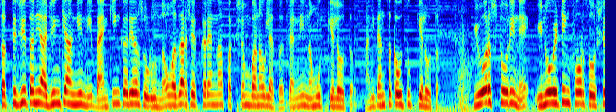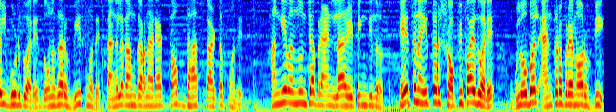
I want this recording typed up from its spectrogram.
सत्यजित आणि अजिंक्य हंगेंनी बँकिंग करिअर सोडून नऊ हजार शेतकऱ्यांना सक्षम बनवल्याचं त्यांनी नमूद केलं होतं आणि त्यांचं कौतुक केलं होतं. युअर स्टोरीने इनोव्हेटिंग फॉर सोशल गुडद्वारे दोन हजार वीसमध्ये चांगलं काम करणाऱ्या टॉप दहा स्टार्टअपमध्ये हांगे बंधूंच्या ब्रँडला रेटिंग दिलं होतं. हेच नाही तर शॉपिफायद्वारे ग्लोबल अँथरप्रेनॉर वीक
